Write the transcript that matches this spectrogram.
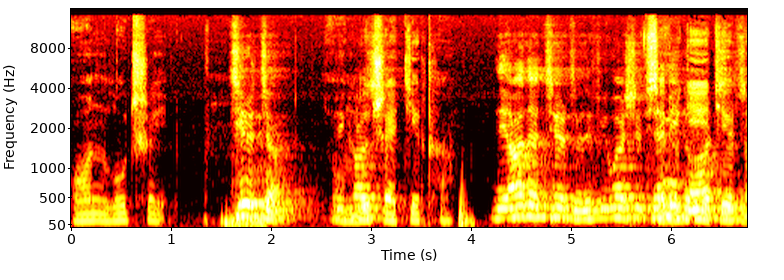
Он лучший. Он лучшая тиртха. Все другие тирты,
